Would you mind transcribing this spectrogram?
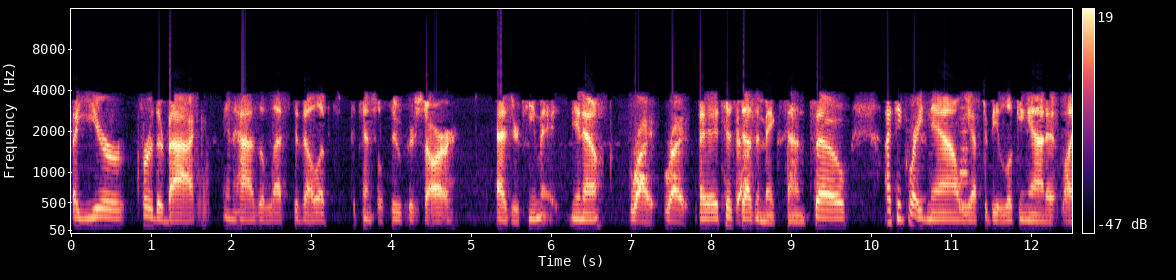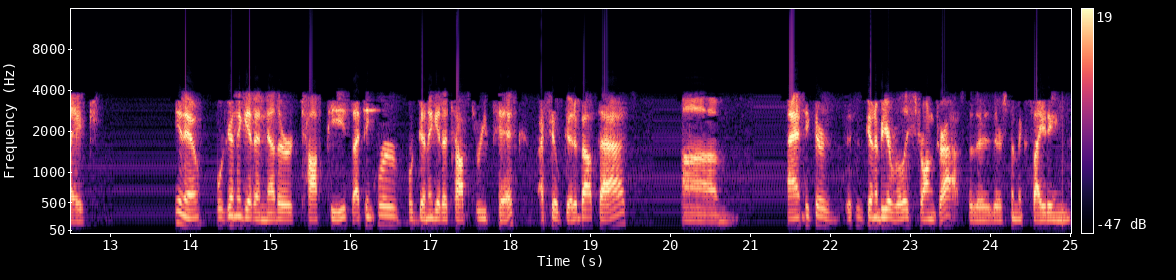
a year further back and has a less developed potential superstar as your teammate, you know? Right, right. It just yeah. doesn't make sense. So I think right now we have to be looking at it like, you know, we're going to get another top piece. I think we're we're going to get a top three pick. I feel good about that. Um, and I think there's this is going to be a really strong draft. So there, there's some exciting.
